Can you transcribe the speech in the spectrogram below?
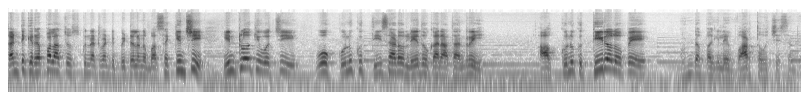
కంటికి రెప్పలా చూసుకున్నటువంటి బిడ్డలను బసెక్కించి ఇంట్లోకి వచ్చి ఓ కునుకు తీశాడో లేదో కానీ ఆ తండ్రి ఆ కునుకు తీరలోపే గుండె పగిలే వార్త వచ్చేసింది.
